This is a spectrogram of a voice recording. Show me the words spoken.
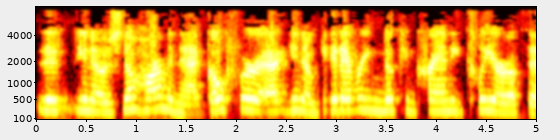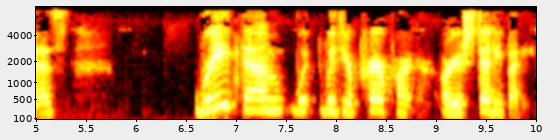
That, you know, there's no harm in that. Go for, uh, you know, get every nook and cranny clear of this. Read them with, with your prayer partner or your study buddy.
